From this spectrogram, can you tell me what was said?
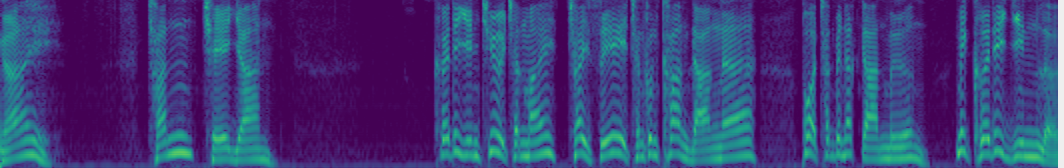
ไง ฉันเชยาน เคยได้ยินชื่อฉันไหม ใช่สิ ฉันค่อนข้างดังนะ พ่อฉันเป็นนักการเมือง ไม่เคยได้ยินเหรอ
